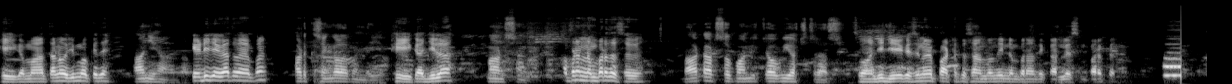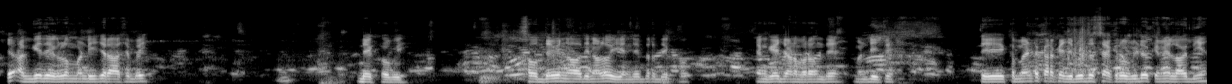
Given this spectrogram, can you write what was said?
ਠੀਕ ਆ ਮਾਂ ਤਾਂ ਹੋ ਜੀ ਮੌਕੇ ਤੇ? ਹਾਂਜੀ ਹਾਂ। ਕਿਹੜੀ ਜਗ੍ਹਾ ਤੋਂ ਆਏ ਆਪਾਂ? ਫੜਕ ਸਿੰਘ ਵਾਲਾ ਪਿੰਡ ਹੈ ਠੀਕ ਆ ਜ਼ਿਲ੍ਹਾ? ਮਾਨਸਾ। ਆਪਣਾ ਨੰਬਰ ਦੱਸੋ। 62805 24884 ਸੋ ਹਾਂਜੀ, ਜੇ ਕਿਸੇ ਨੂੰ ਇਹ ਪੱਠ ਪਸੰਦ ਆਉਂਦੀ, ਨੰਬਰਾਂ ਤੇ ਕਰ ਲਿਓ ਸੰਪਰਕ। ਤੇ ਅੱਗੇ ਦੇਖ ਲਓ ਮੰਡੀ 'ਚ ਰਸ਼ ਬਈ। ਦੇਖੋ ਵੀ, ਸੌਦੇ ਵੀ ਨਾਲ ਦੀ ਨਾਲ ਹੋਈ ਜਾਂਦੇ ਇੱਧਰ, ਦੇਖੋ। ਚੰਗੇ ਜਾਨਵਰ ਆਉਂਦੇ ਮੰਡੀ 'ਚ। ਤੇ ਕਮੈਂਟ ਕਰਕੇ ਜਰੂਰ ਦੱਸਿਆ ਕਰੋ ਵੀਡੀਓ ਕਿਵੇਂ ਲੱਗਦੀਆਂ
